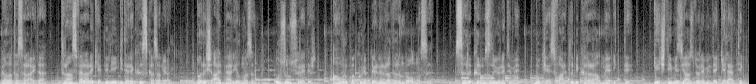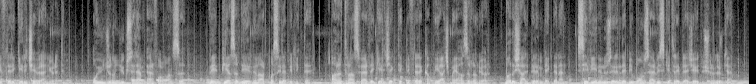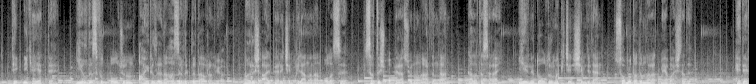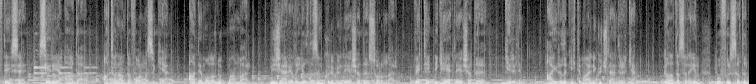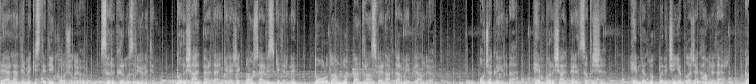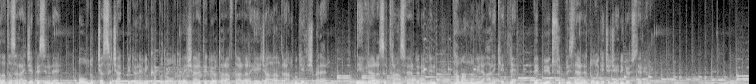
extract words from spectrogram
Galatasaray'da transfer hareketliliği giderek hız kazanıyor. Barış Alper Yılmaz'ın uzun süredir Avrupa kulüplerinin radarında olması, sarı kırmızılı yönetimi bu kez farklı bir karar almaya itti. Geçtiğimiz yaz döneminde gelen teklifleri geri çeviren yönetim, oyuncunun yükselen performansı ve piyasa değerinin artmasıyla birlikte ara transferde gelecek tekliflere kapıyı açmaya hazırlanıyor. Barış Alper'in beklenen seviyenin üzerinde bir bonservis getirebileceği düşünülürken, teknik heyet de yıldız futbolcunun ayrılığına hazırlıklı davranıyor. Barış Alper için planlanan olası satış operasyonunun ardından Galatasaray yerini doldurmak için şimdiden somut adımlar atmaya başladı. Hedefte ise Serie A'da Atalanta forması giyen Ademola Lukman var. Nijeryalı Yıldız'ın kulübünde yaşadığı sorunlar ve teknik heyetle yaşadığı gerilim, ayrılık ihtimalini güçlendirirken Galatasaray'ın bu fırsatı değerlendirmek istediği konuşuluyor. Sarı kırmızılı yönetim, Barış Alper'den gelecek bonservis gelirini doğrudan Lukman transferine aktarmayı planlıyor. Ocak ayında hem Barış Alper'in satışı hem de Lukman için yapılacak hamleler Galatasaray cephesinde oldukça sıcak bir dönemin kapıda olduğuna işaret ediyor taraftarları heyecanlandıran bu gelişmeler. Devre arası transfer döneminin tam anlamıyla hareketli ve büyük sürprizlerle dolu geçeceğini gösteriyor.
